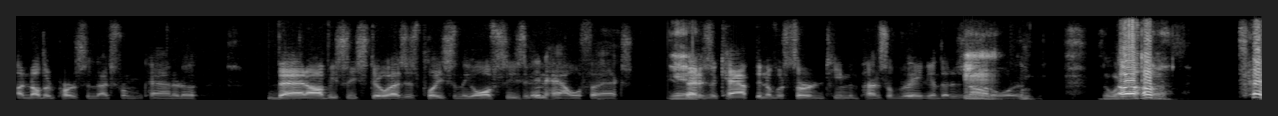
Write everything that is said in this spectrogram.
another person that's from Canada that obviously still has his place in the offseason in Halifax. Yeah. That is a captain of a certain team in Pennsylvania that is not Mm. ours. The we're not Um,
